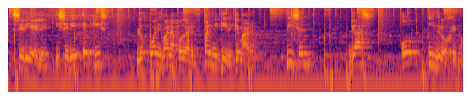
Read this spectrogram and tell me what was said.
Serie L y Serie X, los cuales van a poder permitir quemar diésel, gas, o hidrógeno.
